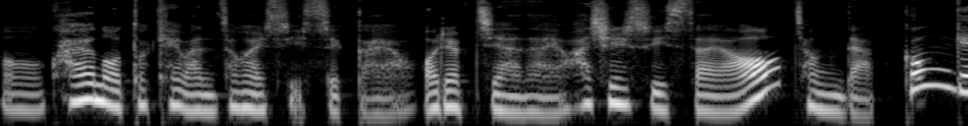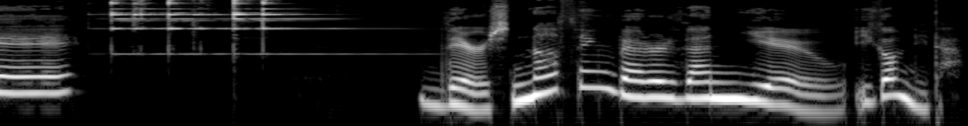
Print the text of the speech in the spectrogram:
어, 과연 어떻게 완성할 수 있을까요? 어렵지 않아요. 하실 수 있어요. 정답 공개! There's nothing better than you. 이겁니다.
